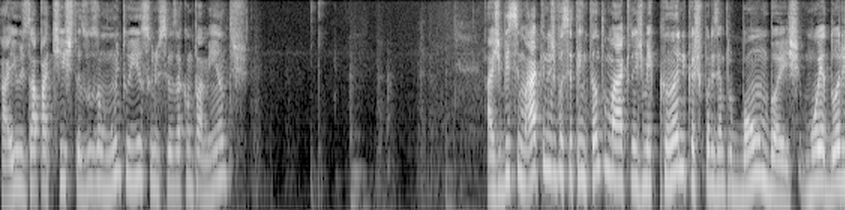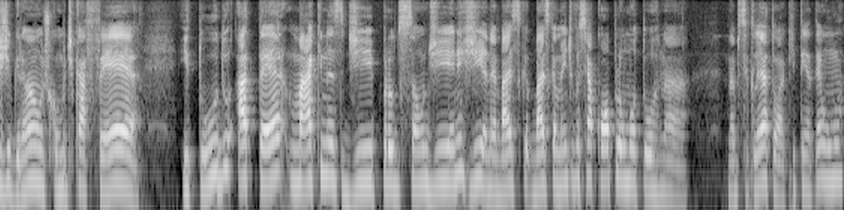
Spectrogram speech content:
aí os zapatistas usam muito isso nos seus acampamentos. As bicimáquinas você tem tanto máquinas mecânicas, por exemplo, bombas, moedores de grãos, como de café e tudo, até máquinas de produção de energia, né? Basic, basicamente você acopla o motor na, na bicicleta, ó, aqui tem até uma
